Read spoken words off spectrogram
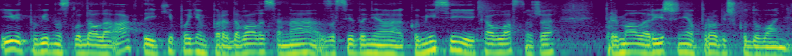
і відповідно складали акти, які потім передавалися на засідання комісії, яка власне вже приймала рішення про відшкодування.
